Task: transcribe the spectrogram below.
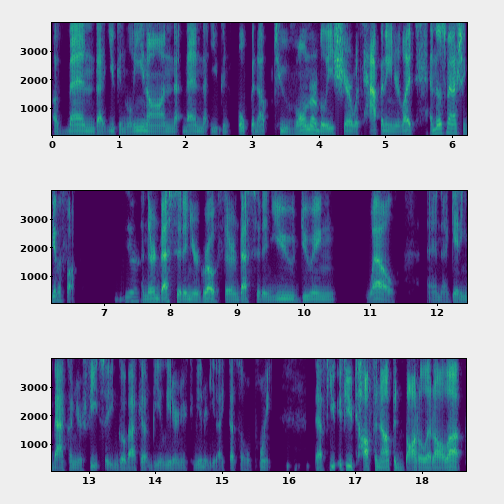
of men that you can lean on that men that you can open up to vulnerably share what's happening in your life and those men actually give a fuck. Yeah. And they're invested in your growth they're invested in you doing well and uh, getting back on your feet so you can go back out and be a leader in your community like that's the whole point if you if you toughen up and bottle it all up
